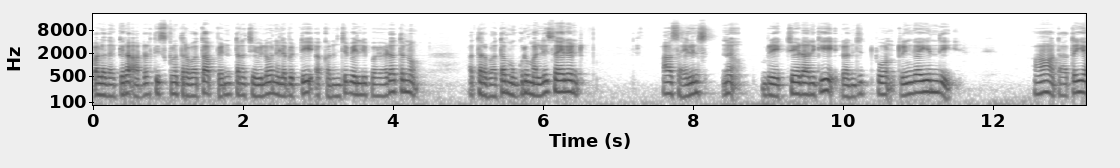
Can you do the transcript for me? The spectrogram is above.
వాళ్ళ దగ్గర ఆర్డర్ తీసుకున్న తర్వాత పెన్ తన చెవిలో నిలబెట్టి అక్కడి నుంచి వెళ్ళిపోయాడు అతను. ఆ తర్వాత ముగ్గురు మళ్ళీ సైలెంట్. ఆ సైలెన్స్ను బ్రేక్ చేయడానికి రంజిత్ ఫోన్ రింగ్ అయ్యింది. తాతయ్య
